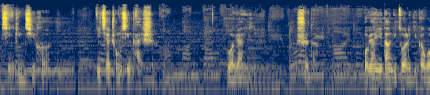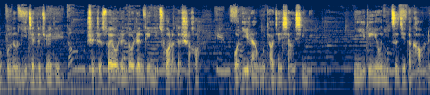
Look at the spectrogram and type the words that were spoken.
心平气和，一切重新开始。我愿意，是的。我愿意，当你做了一个我不能理解的决定，甚至所有人都认定你错了的时候，我依然无条件相信你。你一定有你自己的考虑。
